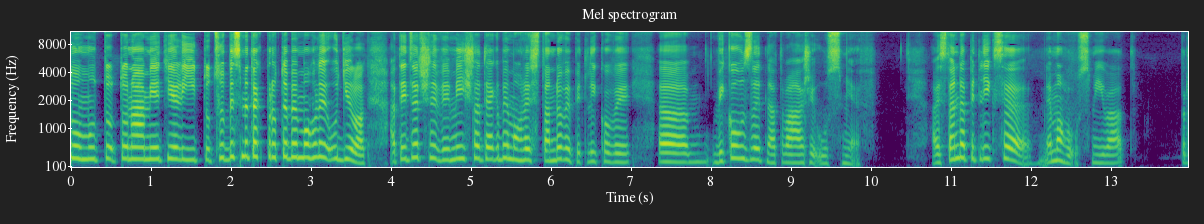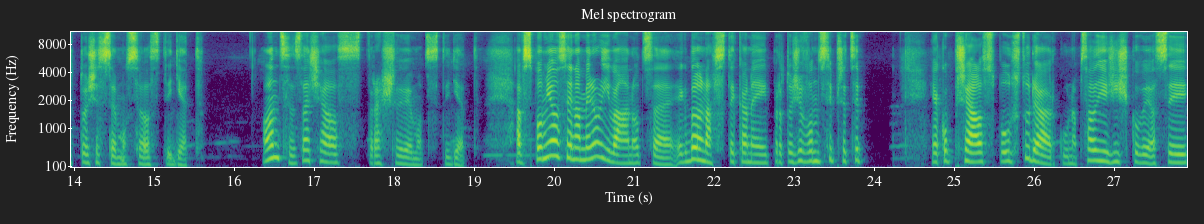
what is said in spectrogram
Tomu, to, to nám je tě líto, co bychom tak pro tebe mohli udělat. A teď začali vymýšlet, jak by mohli Standovi Pitlíkovi uh, vykouzlit na tváři úsměv. Ale Standa Pitlík se nemohl usmívat, protože se musel stydět. On se začal strašlivě moc stydět. A vzpomněl si na minulý Vánoce, jak byl navstekaný, protože on si přece jako přál spoustu dárků. Napsal Ježíškovi asi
